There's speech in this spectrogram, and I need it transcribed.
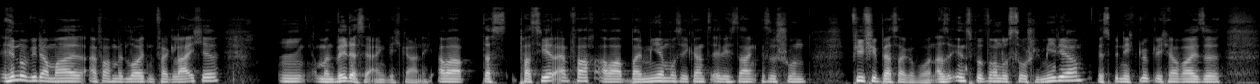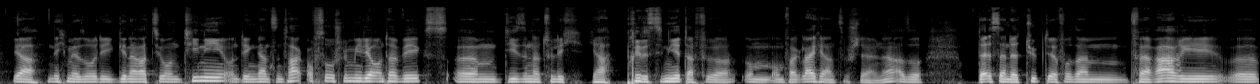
hin und wieder mal einfach mit Leuten vergleiche man will das ja eigentlich gar nicht. Aber das passiert einfach. Aber bei mir muss ich ganz ehrlich sagen, ist es schon viel, viel besser geworden. Also insbesondere Social Media. Jetzt bin ich glücklicherweise ja nicht mehr so die Generation Teenie und den ganzen Tag auf Social Media unterwegs. Ähm, die sind natürlich ja prädestiniert dafür, um, um Vergleiche anzustellen. Ne? Also da ist dann der Typ, der vor seinem Ferrari äh,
